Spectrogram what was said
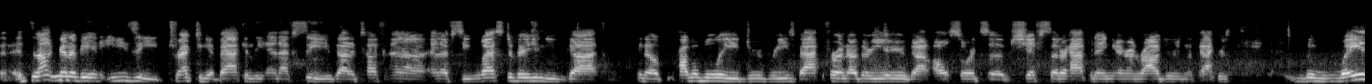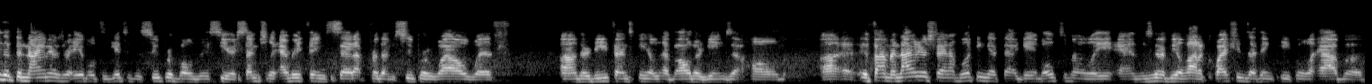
it's not going to be an easy trek to get back in the NFC. You've got a tough uh, NFC West division. You've got you know, probably Drew Brees back for another year. You've got all sorts of shifts that are happening. Aaron Rodgers and the Packers. The way that the Niners were able to get to the Super Bowl this year, essentially everything set up for them super well with uh, their defense being able to have all their games at home. Uh, if I'm a Niners fan, I'm looking at that game ultimately, and there's going to be a lot of questions I think people will have of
